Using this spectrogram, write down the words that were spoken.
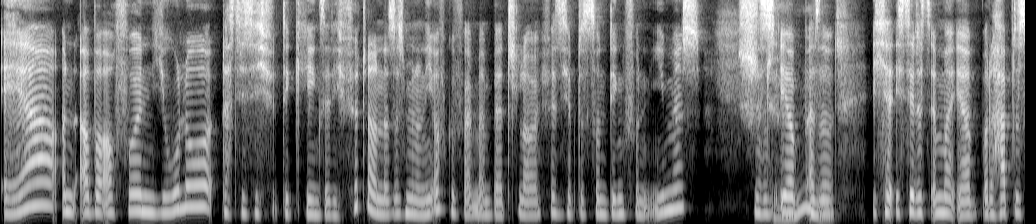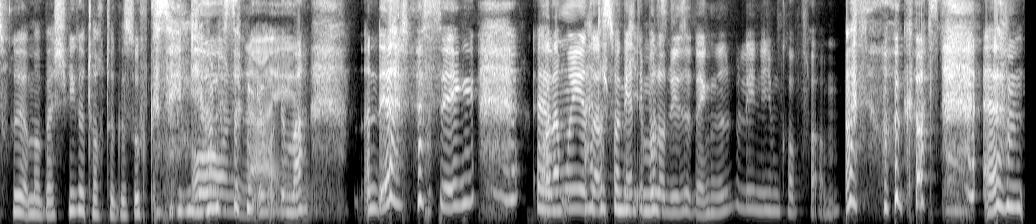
er und aber auch vorhin Yolo, dass die sich die gegenseitig füttern. Das ist mir noch nie aufgefallen beim Bachelor. Ich weiß nicht, ob das so ein Ding von ihm ist. Das ist eher, also ich, ich sehe das immer eher, oder habe das früher immer bei Schwiegertochter gesucht gesehen. Die Oh haben das irgendwie immer gemacht. Und ja, deswegen. Aber da ähm, muss ich jetzt hat an das Spaghetti immer Bolognese denken, das will ich nicht im Kopf haben. Oh Gott. Ähm,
